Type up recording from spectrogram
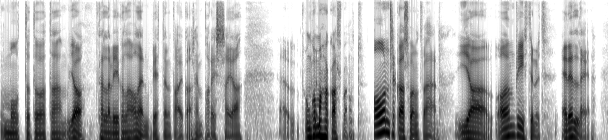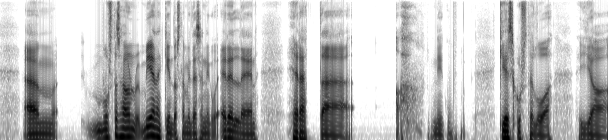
mutta tuota, joo, tällä viikolla olen viettänyt aikaa sen parissa ja Onko maha kasvanut? on se kasvanut vähän ja olen viihtynyt edelleen. Öm, musta se on mielenkiintoista, miten se niinku edelleen herättää ah, niinku keskustelua ja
